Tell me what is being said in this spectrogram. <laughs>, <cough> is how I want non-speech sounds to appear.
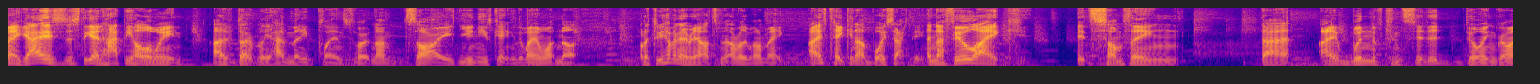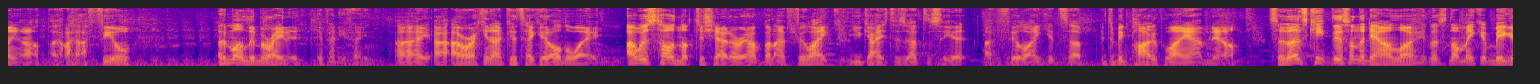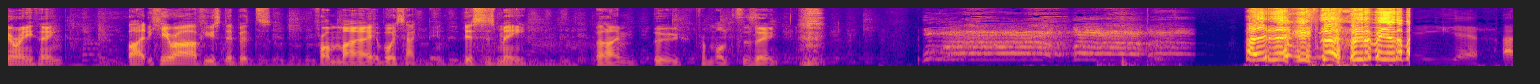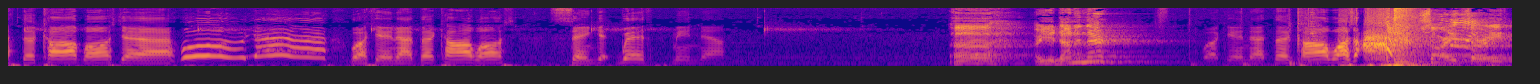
Hey guys, just again, happy Halloween. I don't really have many plans for it, and I'm sorry, uni's getting in the way and whatnot. But I do have an announcement I really want to make. I've taken up voice acting, and I feel like it's something that I wouldn't have considered doing growing up. I, I feel I'm more liberated, if anything. I, I, I reckon I could take it all the way. I was told not to shout around, but I feel like you guys deserve to see it. I feel like it's a it's a big part of who I am now. So let's keep this on the down low. Let's not make it big or anything. But here are a few snippets from my voice acting. This is me, but I'm Boo from Monsters Inc. <laughs> <laughs> yeah, at the car wash, yeah, working at the car wash, sing it with me now. Uh, are you done in there? Working at the car wash. Ah! Sorry, sorry.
